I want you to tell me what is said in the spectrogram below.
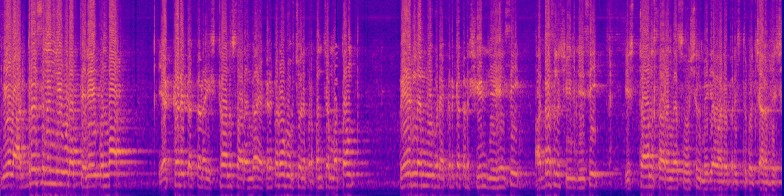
వీళ్ళ అడ్రస్లన్నీ కూడా తెలియకుండా ఎక్కడికక్కడ ఇష్టానుసారంగా ఎక్కడెక్కడో కూర్చొని ప్రపంచం మొత్తం పేర్లన్నీ కూడా ఎక్కడికక్కడ షీల్డ్ చేసేసి అడ్రస్లు షీల్డ్ చేసి ఇష్టానుసారంగా సోషల్ మీడియా వాడే పరిస్థితికి వచ్చారు అధ్యక్ష.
